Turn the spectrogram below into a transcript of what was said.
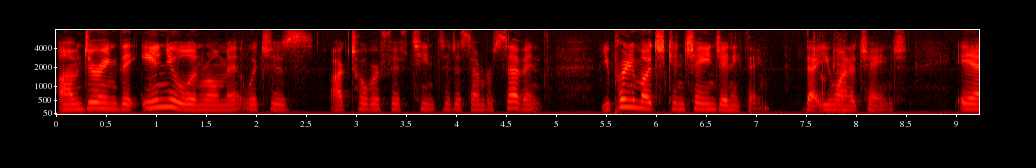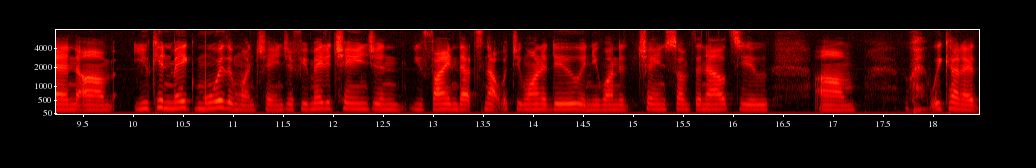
Um, during the annual enrollment, which is October 15th to December 7th, you pretty much can change anything that you Okay. want to change. And um, you can make more than one change. If you made a change and you find that's not what you want to do and you want to change something else, you um, we kind of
